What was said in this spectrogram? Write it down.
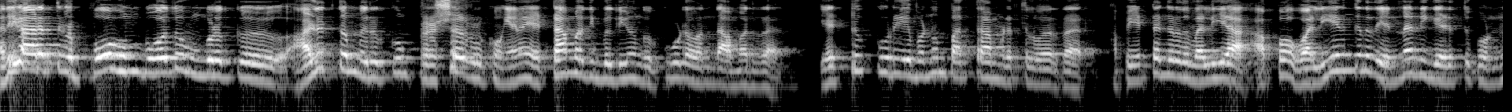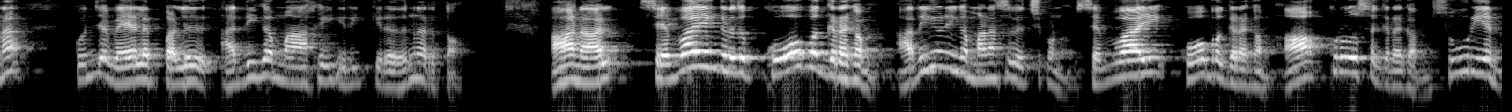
அதிகாரத்தில் போகும்போது உங்களுக்கு அழுத்தம் இருக்கும் ப்ரெஷர் இருக்கும். ஏன்னா எட்டாம் அதிபதியும் உங்கள் கூட வந்து அமர்றார். எட்டுக்குரியவனும் பத்தாம் இடத்துல வர்றார். அப்போ எட்டுங்கிறது வழியா? அப்போ வலிங்கிறது என்ன நீங்கள் எடுத்துக்கணும்னா கொஞ்சம் வேலைப்பழு அதிகமாக இருக்கிறதுன்னு அர்த்தம். ஆனால் செவ்வாய்ங்கிறது கோப கிரகம். அதையும் நீங்கள் மனசு வச்சுக்கணும். செவ்வாய் கோப கிரகம் ஆக்ரோச கிரகம். சூரியன்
